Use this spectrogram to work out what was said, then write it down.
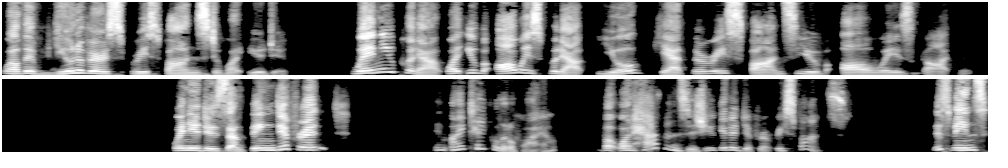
Well, the universe responds to what you do when you put out what you've always put out, you'll get the response you've always gotten. When you do something different, it might take a little while, but what happens is you get a different response. This means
